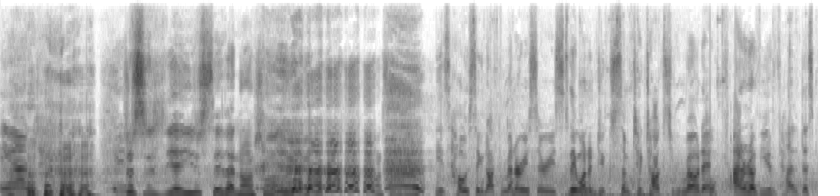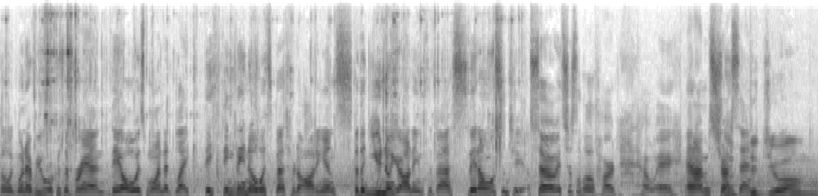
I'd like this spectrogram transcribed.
and Just yeah, you just say that nonchalantly. yeah. Wanna say it he's hosting documentary series. They want to do some TikToks to promote it. I don't know if you've had this, but like whenever you work with a brand, they always wanted like they think they know what's best for the audience, but then you know your audience the best. They don't listen to you, so it's just a little hard that way. And I'm stressing. Did you um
